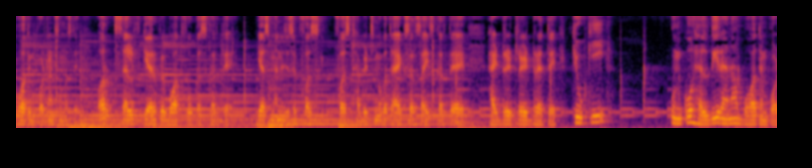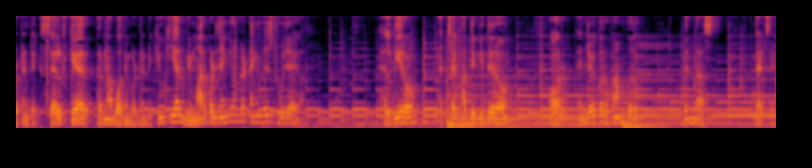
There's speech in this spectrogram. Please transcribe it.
बहुत इंपॉर्टेंट समझते हैं और सेल्फ केयर पे बहुत फोकस करते हैं। यस yes, मैंने जैसे फ़र्स्ट फ़र्स्ट हैबिट्स में बताया एक्सरसाइज करते हैं हाइड्रेटेड रहते हैं क्योंकि उनको हेल्दी रहना बहुत इंपॉर्टेंट है। सेल्फ केयर करना बहुत इंपॉर्टेंट है क्योंकि यार बीमार पड़ जाएँगे उनका टाइम वेस्ट हो जाएगा। हेल्दी रहो अच्छा खाते पीते रहो और एंजॉय करो, काम करो। बिंदास। दैट्स इट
